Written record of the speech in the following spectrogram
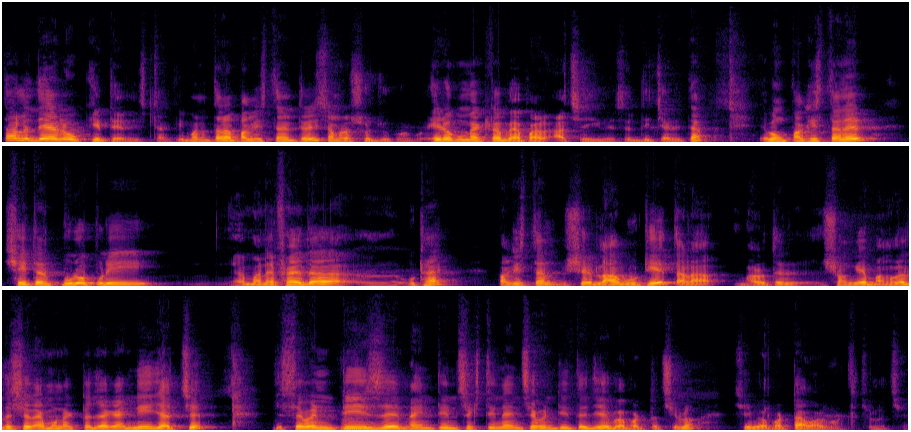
তাহলে দে আর ওকে টেরিস্ট আর কি। মানে তারা পাকিস্তানের টেরিস্ট আমরা সহ্য করব। এরকম একটা ব্যাপার আছে ইউএস এর দ্বিচারিতা। এবং পাকিস্তানের সেইটার পুরোপুরি মানে ফায়দা উঠায়। পাকিস্তান, সে লাভ উঠিয়ে তারা ভারতের সঙ্গে বাংলাদেশের এমন একটা জায়গায় নিয়ে যাচ্ছে যে সেভেন্টিজে নাইনটিন সিক্সটি নাইন সেভেন্টিতে যে ব্যাপারটা ছিল, সেই ব্যাপারটা আবার ঘটতে চলেছে।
